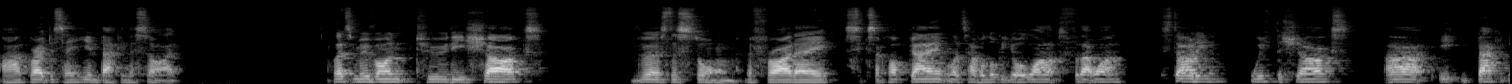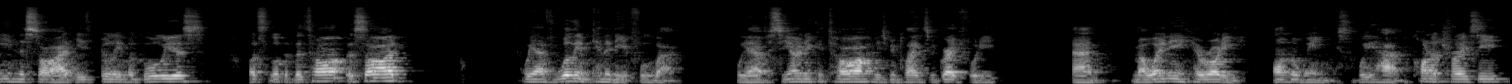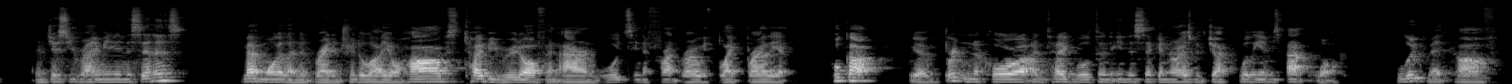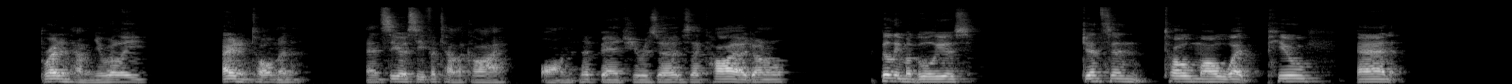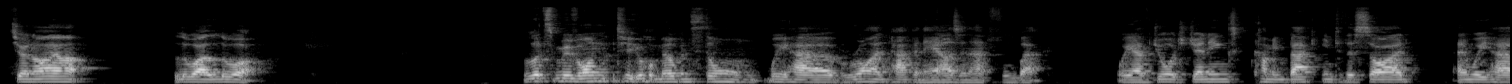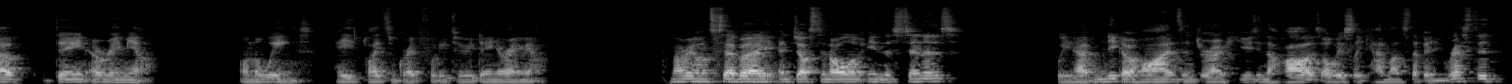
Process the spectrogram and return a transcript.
Uh, great to see him back in the side. Let's move on to the Sharks versus the Storm, the Friday six o'clock game. Let's have a look at your lineups for that one. Starting with the Sharks, uh, back in the side is Billy Magoulias. Let's look at the time, the side we have William Kennedy at fullback. We have Sione Katoa, who's been playing some great footy, and Mawene Hiroti on the wings. We have Connor Tracey and Jesse Ramien in the centres. Matt Moylan and Braydon Trindall are your halves. Toby Rudolph and Aaron Woods in the front row with Blayke Brailey at hooker. We have Briton Nikora and Teig Wilton in the second rows with Jack Williams at lock. Luke Metcalf, Braden Hamlin-Uele, Aiden Tolman, and Siosifa Talakai on the bench. Your reserves are Kai O'Donnell, Billy Magoulias, Jensen Taumoepeau, and Janiah Leilua. Let's move on to your Melbourne Storm. We have Ryan Papenhuyzen at fullback. We have George Jennings coming back into the side, and we have Dean Ieremia on the wings. He's played some great footy too, Dean Ieremia. Marion Seve and Justin Olam in the centres. We have Nicho Hynes and Jahrome Hughes in the halves. Obviously, Cam Munster being rested.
